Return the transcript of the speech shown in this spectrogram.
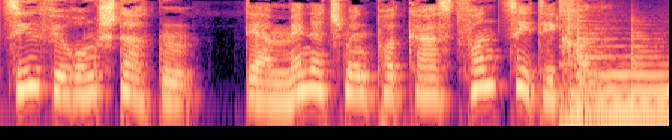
Zielführung starten, der Management-Podcast von CTCon.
